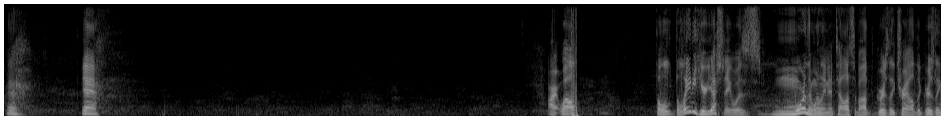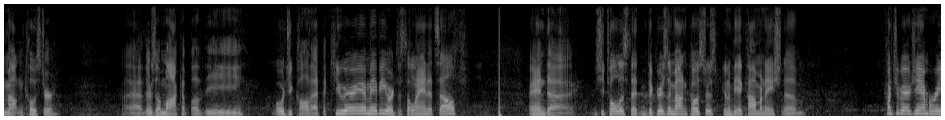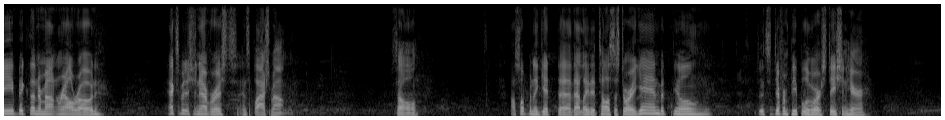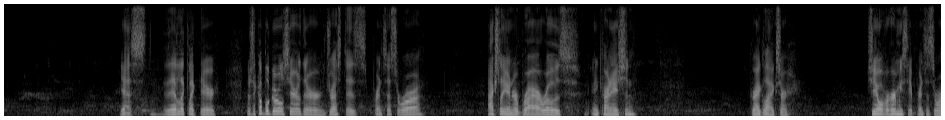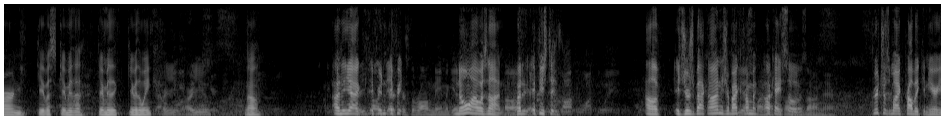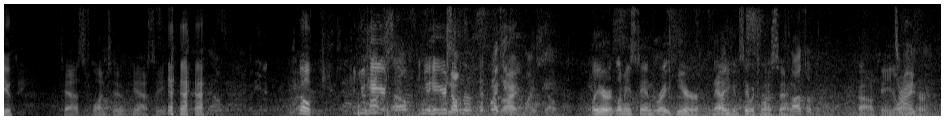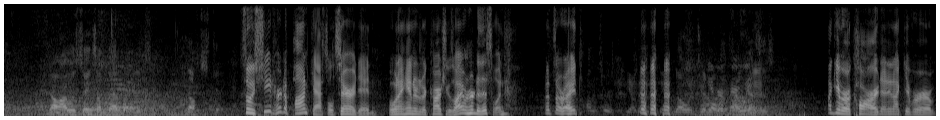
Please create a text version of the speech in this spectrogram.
Yeah. Yeah. All right. Well, the, the lady here yesterday was more than willing to tell us about Grizzly Trail, the Grizzly Mountain Coaster. Uh, there's a mock-up of the, what would you call that? The queue area, maybe, or just the land itself. And uh, she told us that the Grizzly Mountain Coaster is going to be a combination of Country Bear Jamboree, Big Thunder Mountain Railroad, Expedition Everest, and Splash Mountain. So I was hoping to get uh, that lady to tell us the story again, but you know, it's different people who are stationed here. Yes, they look like they're. There's a couple girls here that are dressed as Princess Aurora, actually in her Briar Rose incarnation. Greg likes her. She overheard me say Princess Aurora and gave us, gave me the, gave me the, gave me the wink. Are you? Are you? No. And yeah, Are you if calling you're, if you, characters the wrong name again? no, I was not. Oh, But okay. if you stay, uh, is yours back on? Is your Yes, microphone? my okay, microphone so is on there. Richard's mic probably can hear you. Test one two. Yeah. See. No, can you hear yourself? Can you hear yourself in the headphones? I can right. hear myself. well, here. Let me stand right here. Now you can say what you want to say. No, that's okay. Oh, okay. You don't all want to be heard. No, I was saying something bad about you. so- No, just kidding. So she had heard a podcast, old Sarah did, but when I handed her the card, she goes, "I haven't heard of this one." That's all right. I'm sure. Yeah, they, they know in general what a podcast is. I give her a card. I did not give her a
